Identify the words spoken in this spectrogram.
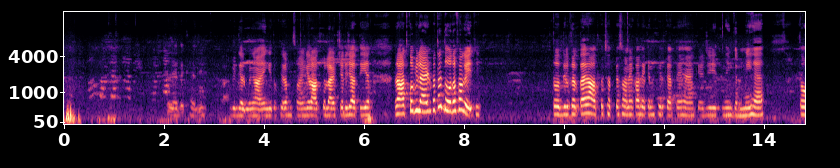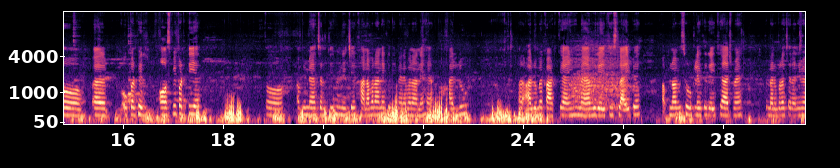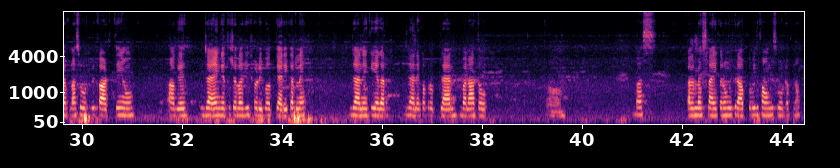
ये देखें जी, अभी गर्मियाँ आएँगी तो फिर हम सोएँगे। रात को लाइट चली जाती है। रात को भी लाइट, पता दो दफ़ा गई थी। तो दिल करता है रात को छत पे सोने का लेकिन फिर कहते हैं कि जी इतनी गर्मी है तो ऊपर फिर औस भी पड़ती है। तो अभी मैं चलती हूँ नीचे खाना बनाने के लिए मैंने बनाने हैं आलू और आलू मैं काट के आई हूँ। मैं अभी गई थी सिलाई पे अपना भी सूट लेके गई थी आज मैं तो मैंने बोला चला जी मैं अपना सूट भी काटती हूँ आगे जाएँगे तो चलो जी थोड़ी बहुत तैयारी कर लें। जाने की अगर जाने का प्लान बना तो, तो बस कल मैं सिलाई करूँगी फिर आपको भी दिखाऊँगी सूट अपना।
